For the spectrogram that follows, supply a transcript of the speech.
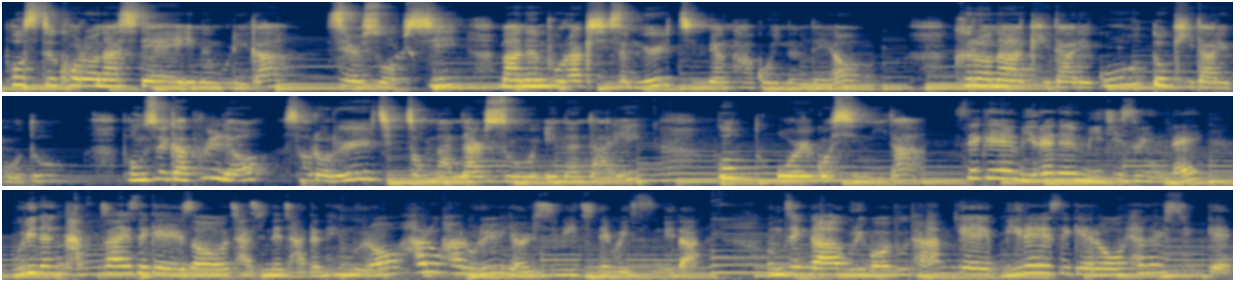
포스트 코로나 시대에 있는 우리가 셀 수 없이 많은 불확실성을 증명하고 있는데요. 그러나 기다리고 또 기다리고도 봉쇄가 풀려 서로를 직접 만날 수 있는 날이 꼭 올 것입니다. 세계의 미래는 미지수인데 우리는 각자의 세계에서 자신의 작은 행무로 하루하루를 열심히 지내고 있습니다. 언젠가 우리 모두 다 함께 미래의 세계로 향할 수 있게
